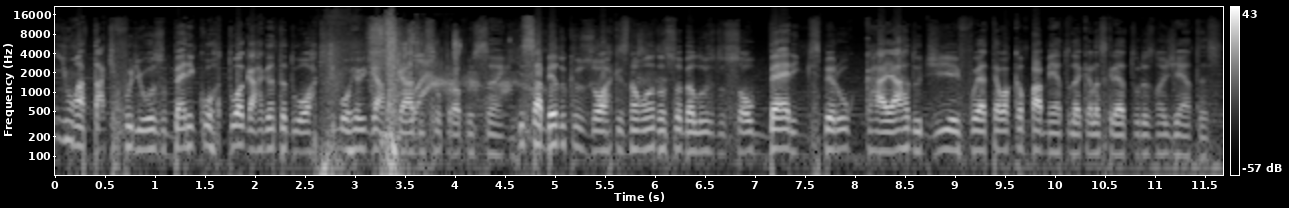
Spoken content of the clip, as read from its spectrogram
Em um ataque furioso, Beren cortou a garganta do orc que morreu engasgado em seu próprio sangue. E sabendo que os orcs não andam sob a luz do sol, Beren esperou o raiar do dia e foi até o acampamento daquelas criaturas nojentas.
